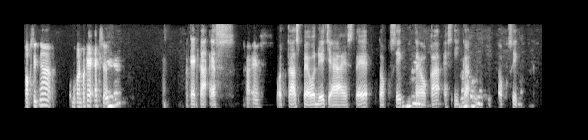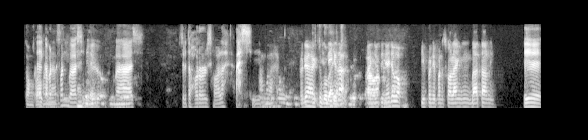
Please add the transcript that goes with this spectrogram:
Toxicnya bukan pakai X ya? Pakai KS KS. podcast POD CAST toxic TOK SIK toxic Eh tongkrongan kapan-kapan asli. bahas ini dulu, bahas cerita horor di sekolah. Asik. Udah, Itu banyak kita lanjutin aja Wok. Event-event sekolah yang batal nih. Iya.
